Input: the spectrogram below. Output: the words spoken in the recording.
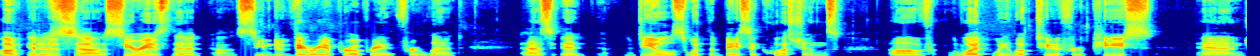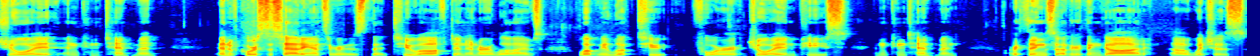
Uh, it is a series that uh, seemed very appropriate for Lent as it deals with the basic questions of what we look to for peace and joy and contentment. And of course, the sad answer is that too often in our lives, what we look to for joy and peace and contentment are things other than God, uh, which is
